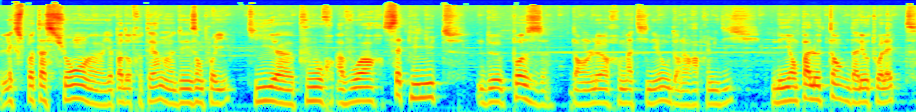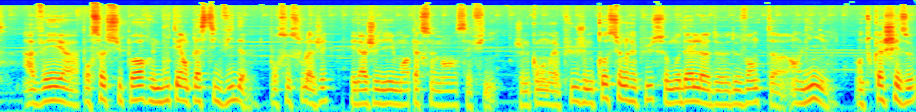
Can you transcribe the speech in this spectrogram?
l'exploitation, il euh, n'y a pas d'autre terme, des employés qui, euh, pour avoir 7 minutes de pause dans leur matinée ou dans leur après-midi, n'ayant pas le temps d'aller aux toilettes, avaient pour seul support une bouteille en plastique vide pour se soulager. Et là, je dis, moi personnellement, c'est fini. Je ne commanderai plus, je ne cautionnerai plus ce modèle de vente en ligne, en tout cas chez eux,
